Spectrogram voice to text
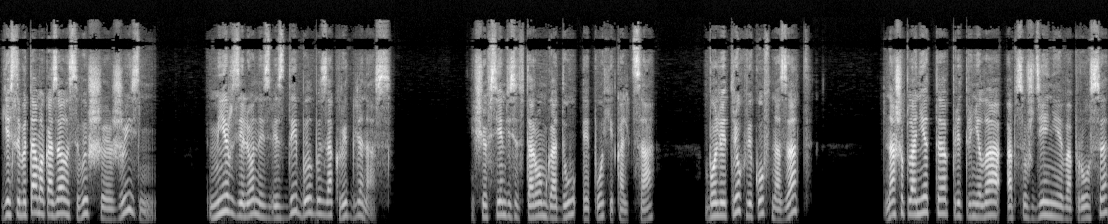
Если бы там оказалась высшая жизнь, мир зеленой звезды был бы закрыт для нас. Еще в 72 году эпохи Кольца, более трех веков назад, наша планета предприняла обсуждение вопроса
